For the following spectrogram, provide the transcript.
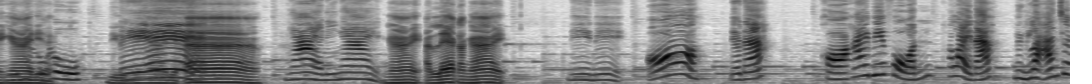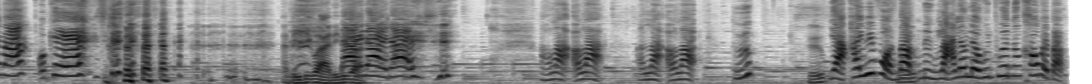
นี่ง่ายๆทะเนี่ยลุรูยืนนี่ง่ายๆเนี่ยอ่าง่ายอันนี้ง่าย ง่ายอันแรกอะง่าย นี่นี่อ๋อ เดี๋ยวนะ ขอให้พี่ฝนเท่าไหร่นะหนึ่งล้านใช่ไหมโอเค อันนี้ดีกว่าอันนี้ดีได้กว่าได้ได้ เอาล่ะเอาล่ะเอาล่ะเอาล่ะฮึบฮึบ อยากให้พี่ฝนแบบฮึบหนึ่งล้านเร็วๆเพื่อนๆต้องเข้าไปแบบ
